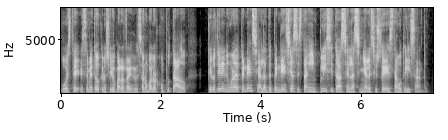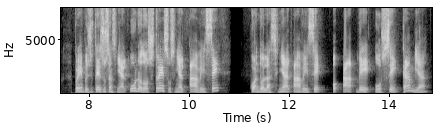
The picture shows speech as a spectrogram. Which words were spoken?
o este, este método que nos sirve para regresar un valor computado que no tiene ninguna dependencia. Las dependencias están implícitas en las señales que ustedes están utilizando. Por ejemplo, si ustedes usan señal 1, 2, 3 o señal ABC, cuando la señal ABC o A, B o C cambia,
